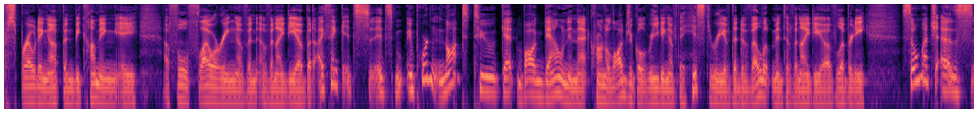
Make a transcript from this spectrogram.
sprouting up and becoming a, a full flowering of an of an idea. But I think it's it's important not to get bogged down in that chronological reading of the history of the development of an idea of liberty, so much as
